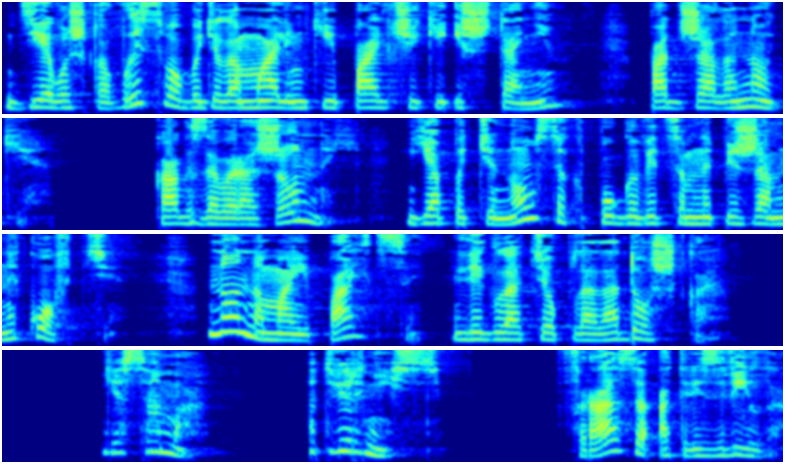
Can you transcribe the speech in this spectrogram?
Девушка высвободила маленькие пальчики из штанин, поджала ноги. Как завороженный, Я потянулся к пуговицам на пижамной кофте, но на мои пальцы легла теплая ладошка. «Я сама. Отвернись». Фраза отрезвила.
